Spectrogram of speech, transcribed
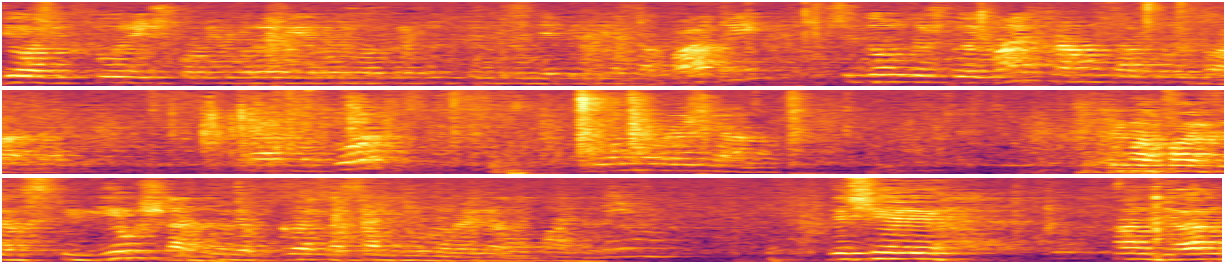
Ziua Victoriei și comemorării eroilor pierduți pentru independența patriei și 22 mai, Hramul Satului Barda. Raportor, domnul Răileanu. Prima parte am să fiu eu și al doilea bucată să am domnul Răileanu. Deci, an de an,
